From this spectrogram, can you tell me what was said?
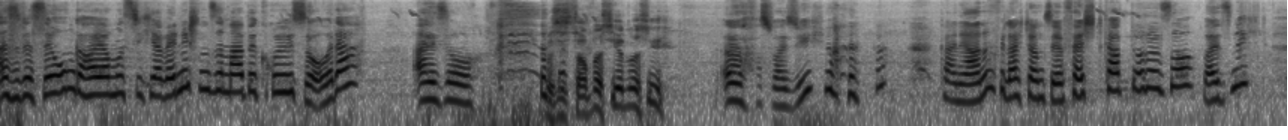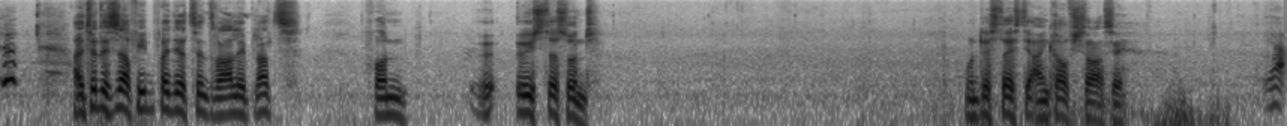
Also das Seeungeheuer muss ich ja wenigstens mal begrüßen, oder? Also, Was ist da passiert, Ursi? äh, was weiß ich. Keine Ahnung, vielleicht haben sie ja Fest gehabt oder so, weiß nicht. Also das ist auf jeden Fall der zentrale Platz von Östersund. Und das da ist die Einkaufsstraße. Ja.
